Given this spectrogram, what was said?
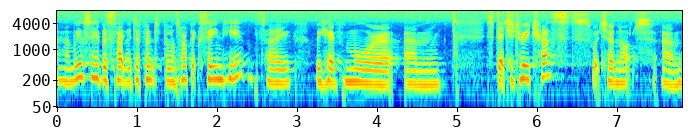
Um, we also have a slightly different philanthropic scene here, so we have more um, statutory trusts, which are not, um,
